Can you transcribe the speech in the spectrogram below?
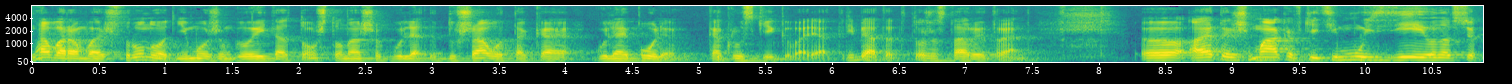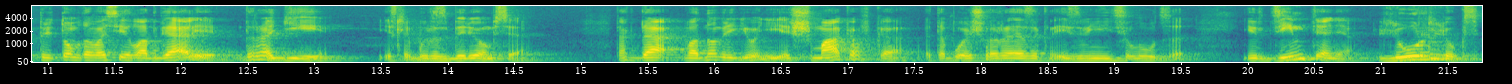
наваром ваш струну вот не можем говорить о том, что наша гуля... душа вот такая гуляй-поле, как русские говорят. Ребята, это тоже старый тренд. Э, а это шмаковки, эти музеи, у нас все, при том-то в России Латгалии, дорогие, если мы разберемся, тогда в одном регионе есть Шмаковка, это больше Резек, извините, Лудза, Ирдимтяня, Люрлюкс,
